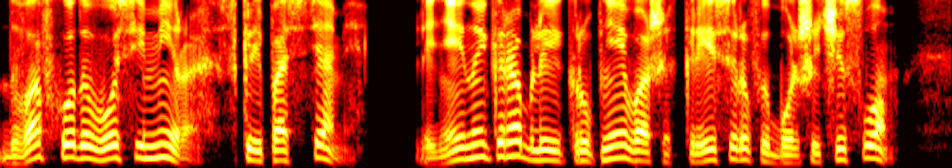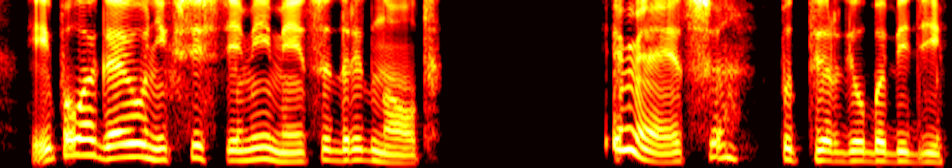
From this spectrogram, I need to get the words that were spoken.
«Два входа в оси мира, с крепостями. Линейные корабли крупнее ваших крейсеров и больше числом. И, полагаю, у них в системе имеется дредноут». «Имеется», — подтвердил Бабиди.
